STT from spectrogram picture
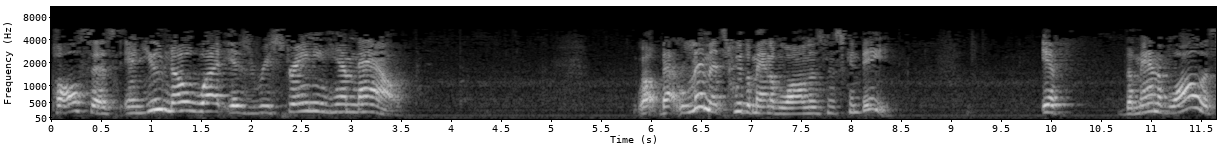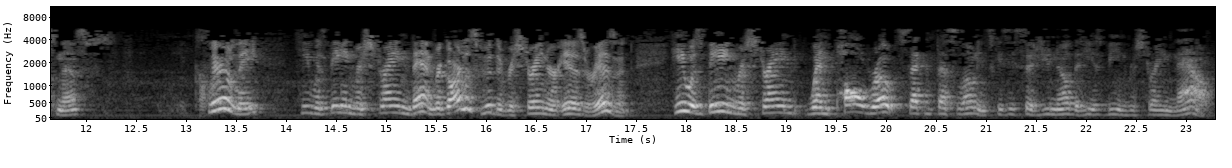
Paul says, and you know what is restraining him now. Well, that limits who the man of lawlessness can be. If the man of lawlessness, clearly, he was being restrained then, regardless of who the restrainer is or isn't, he was being restrained when Paul wrote Second Thessalonians, because he says, you know that he is being restrained now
